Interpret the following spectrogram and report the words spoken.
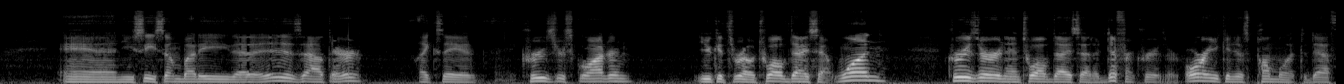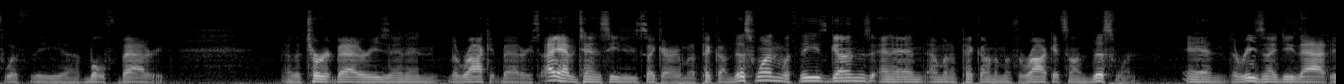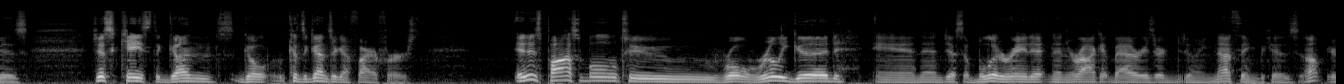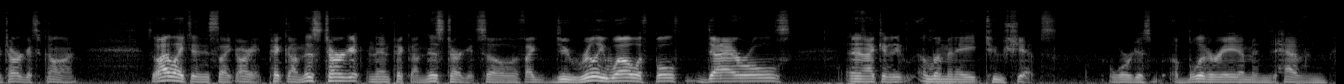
and you see somebody that is out there, like say a cruiser squadron, you could throw 12 dice at one cruiser and then 12 dice at a different cruiser, or you can just pummel it to death with the uh, both batteries. Uh, the turret batteries and then the rocket batteries. I have a tendency to just like, all right, I'm going to pick on this one with these guns, and then I'm going to pick on them with the rockets on this one. And the reason I do that is just in case the guns go, because the guns are going to fire first. It is possible to roll really good and then just obliterate it, and then your rocket batteries are doing nothing because, oh, your target's gone. So I like to just like, all right, pick on this target and then pick on this target. So if I do really well with both die rolls, then I can eliminate two ships or just obliterate them and have them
